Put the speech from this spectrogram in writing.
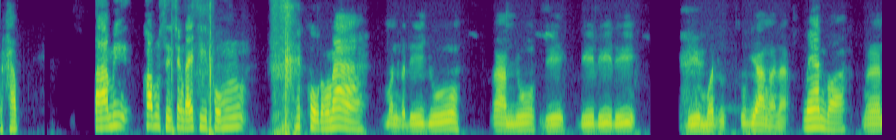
นะครับ ตามมีความรู้สึกจังไดที่ผมเฮ็ดโคกตรงหน้า มันก็ดีอยู่งามอยู่ดี ดีดีดีดีหมดทุกอย่างอะนะแม่นบ่แม่น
